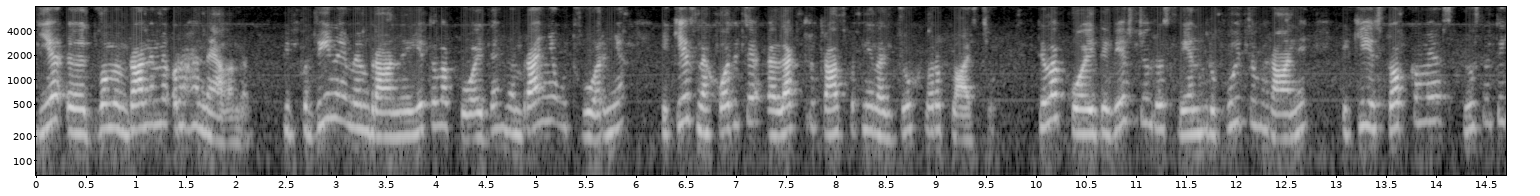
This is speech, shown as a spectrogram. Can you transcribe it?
є е, двомембранними органелами. Під подвійною мембраною є телакоїди, мембранні утворення, в яких знаходиться електротранспортний ланцюг хлоропластів. Тилакоїди вищих рослин групуються в грани, які є стопками сплюснутих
